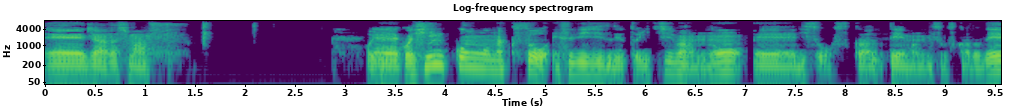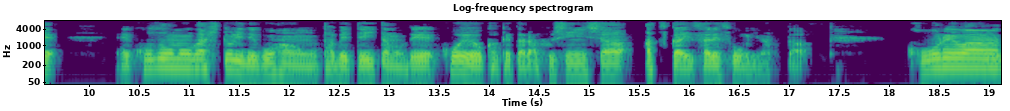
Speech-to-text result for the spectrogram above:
えー、じゃあ出します。はいえー、これ貧困をなくそう SDGs で言うと一番の、えーリソースカード、テーマのリソースカードで、えー子供が一人でご飯を食べていたので、声をかけたら不審者扱いされそうになった。これは、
